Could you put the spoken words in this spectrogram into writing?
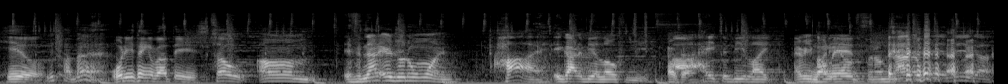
Heel. It's not bad. What do you think about these? So, um, if it's not Air Jordan 1, high, it gotta be a low for me. Okay. I hate to be like everybody No else, but I'm not a nigga.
